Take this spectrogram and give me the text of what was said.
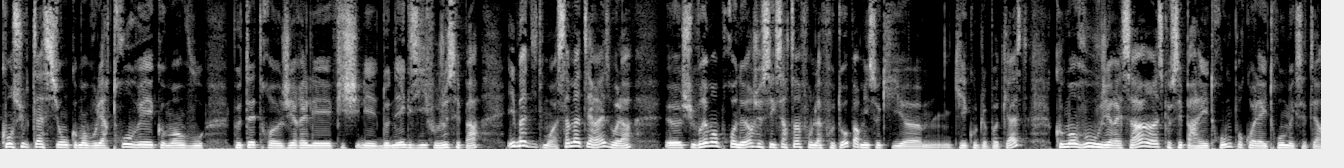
consultation, comment vous les retrouvez, comment vous peut-être euh, gérer les fichiers, les données exif ou je sais pas, eh ben dites-moi, ça m'intéresse, voilà. Euh, je suis vraiment preneur, je sais que certains font de la photo parmi ceux qui, euh, qui écoutent le podcast. Comment vous, vous gérez ça hein? Est-ce que c'est par Lightroom? Pourquoi Lightroom, etc.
